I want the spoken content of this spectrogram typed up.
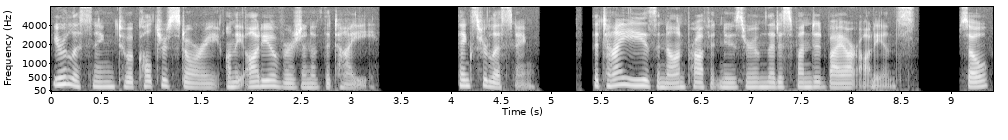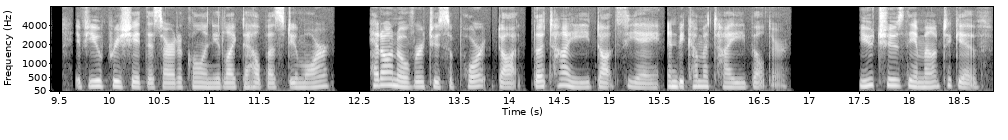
You're listening to a culture story on the audio version of The Tyee. Thanks for listening. The Tyee is a nonprofit newsroom that is funded by our audience. So, if you appreciate this article and you'd like to help us do more, head on over to support.thetyee.ca and become a Tyee builder. You choose the amount to give,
